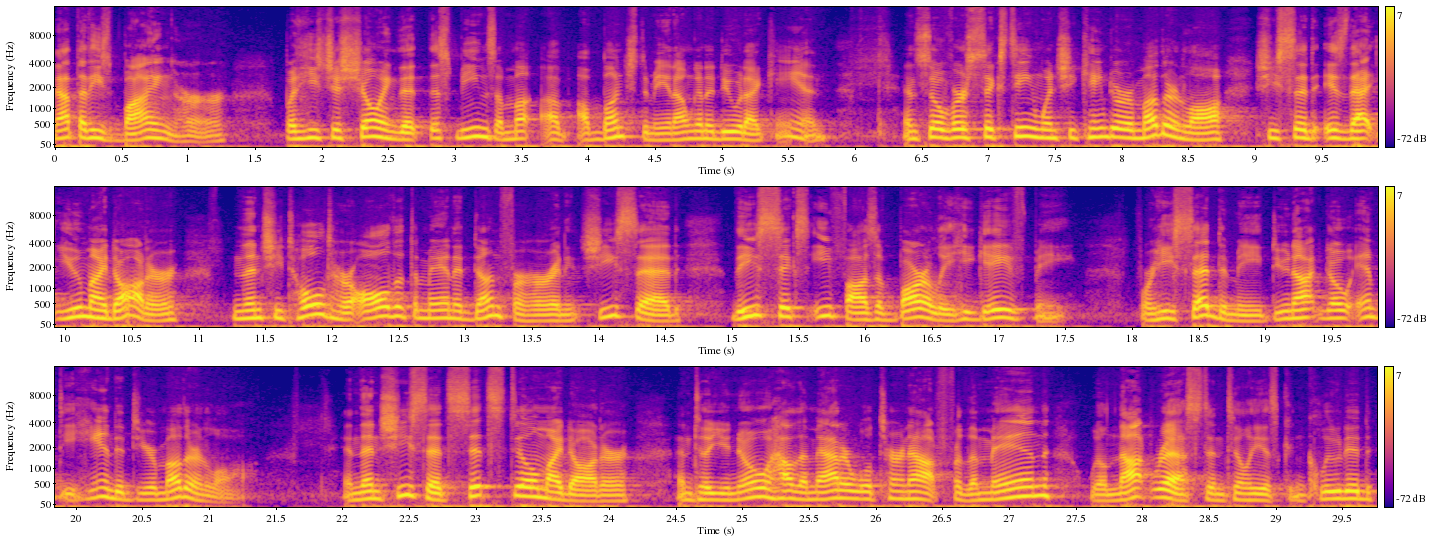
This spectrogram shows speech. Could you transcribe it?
Not that he's buying her, but he's just showing that this means a, a, a bunch to me and I'm going to do what I can. And so, verse 16, when she came to her mother in law, she said, Is that you, my daughter? And then she told her all that the man had done for her. And she said, These six ephahs of barley he gave me. For he said to me, Do not go empty handed to your mother in law. And then she said, Sit still, my daughter, until you know how the matter will turn out. For the man will not rest until he has concluded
